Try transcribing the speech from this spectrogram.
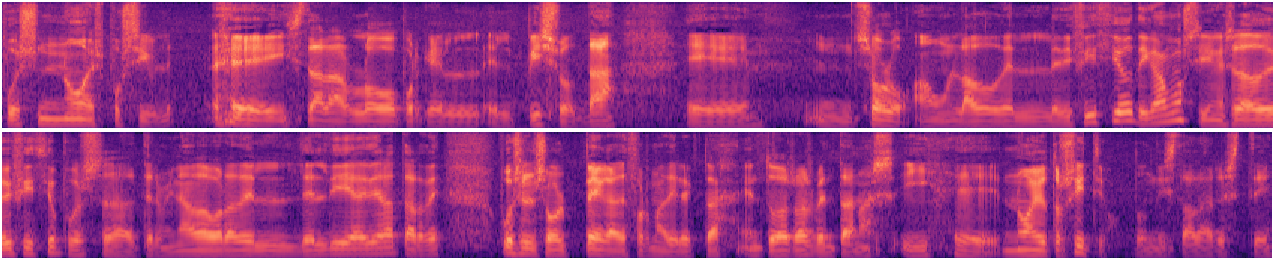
pues no es posible eh, instalarlo porque el, piso da eh, solo a un lado del edificio, digamos, y en ese lado del edificio, pues a determinada hora del, día y de la tarde, pues el sol pega de forma directa en todas las ventanas y no hay otro sitio donde instalar este,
